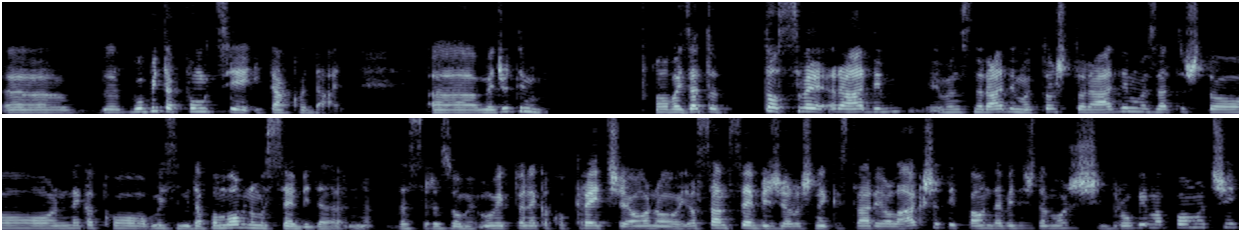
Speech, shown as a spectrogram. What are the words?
e, gubitak funkcije i tako dalje. E, međutim, ovaj, zato to sve radim, odnosno radimo to što radimo zato što nekako, mislim, da pomognemo sebi da, da se razumijemo. Uvijek to nekako kreće ono, jel sam sebi želiš neke stvari olakšati, pa onda vidiš da možeš i drugima pomoći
